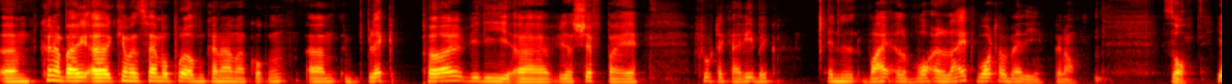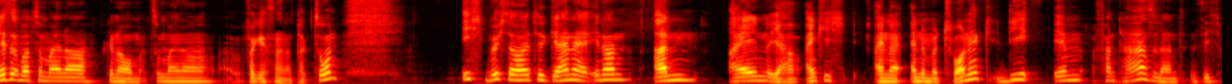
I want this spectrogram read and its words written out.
ähm, können wir bei äh, Kirmes Thermopol auf dem Kanal mal gucken. Ähm, Black Pearl, wie, die, äh, wie das Schiff bei Fluch der Karibik in Light Water Valley, genau. So, jetzt aber zu meiner, genau, zu meiner vergessenen Attraktion. Ich möchte heute gerne erinnern an ein, ja, eigentlich eine Animatronic, die im Phantasialand sich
